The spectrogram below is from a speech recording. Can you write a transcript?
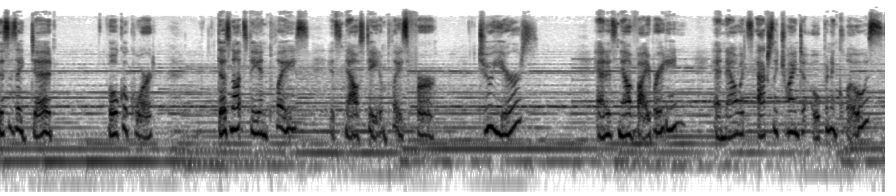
This is a dead vocal cord, does not stay in place. It's now stayed in place for two years, and it's now vibrating, and now it's actually trying to open and close.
